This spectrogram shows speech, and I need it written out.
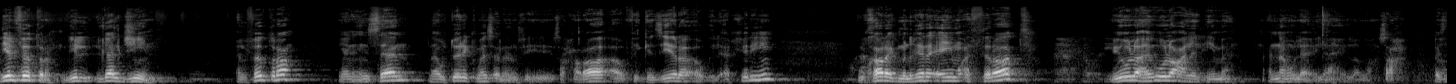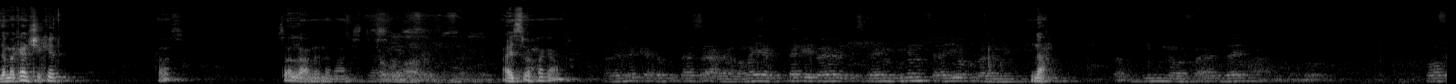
دي الفطرة. دي ده الجين. الفطرة يعني إنسان لو ترك مثلا في صحراء أو في جزيرة أو إلى آخره وخرج من غير أي مؤثرات يقولوا هيقولوا على الإيمان أنه لا إله إلا الله صح بس ده ما كانش كده خلاص صلى على النبي عليه الصلاة والسلام عايز تقول حاجة عمرو؟ يبتغي غير الإسلام دينا منه نعم طب إزاي مع الموضوع؟ هو في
